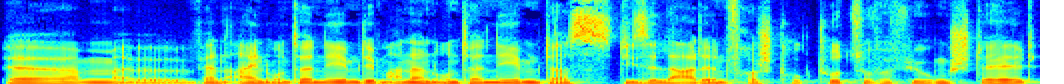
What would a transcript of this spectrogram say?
Ähm, wenn ein Unternehmen dem anderen Unternehmen das diese Ladeinfrastruktur zur Verfügung stellt,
